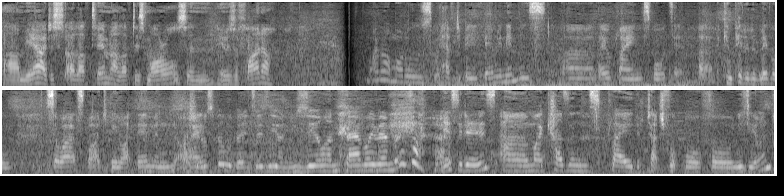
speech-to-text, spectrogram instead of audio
um, yeah, I just I loved him and I loved his morals and he was a fighter. My role models would have to be family members. Uh, they were playing sports at uh, a competitive level, so I aspired to be like them. And I should spill the beans. Is your New Zealand family members? yes, it is. Uh, my cousins played touch football for New Zealand,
